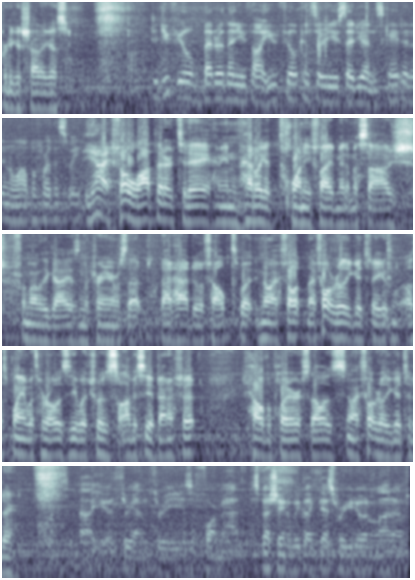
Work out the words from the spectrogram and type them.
pretty good shot, I guess. Did you feel better than you thought you'd feel, considering you said you hadn't skated in a while before this week? Yeah, I felt a lot better today. I mean, had like a 25 minute massage from one of the guys in the training room, so that that had to have helped. But no, I felt I felt really good today. I was playing with Rosie, which was obviously a benefit. Hell of a player, so that was you know I felt really good today. Value three on three as a format, especially in a week like this where you're doing a lot of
